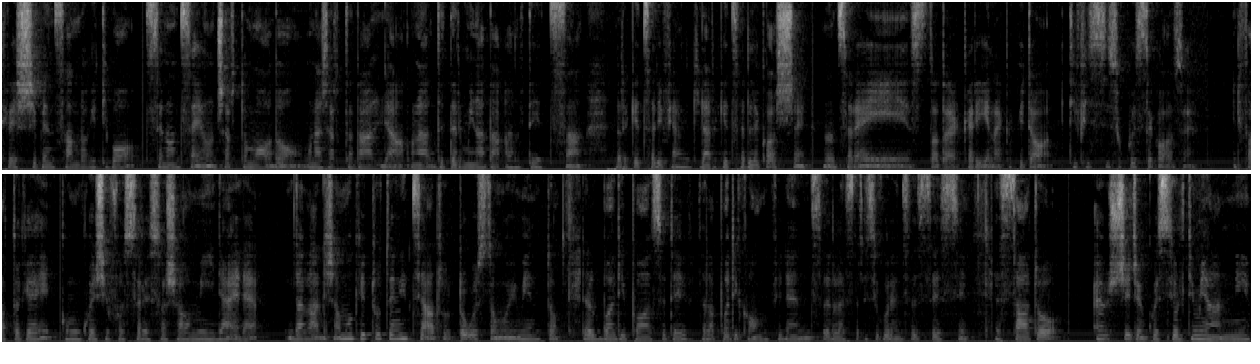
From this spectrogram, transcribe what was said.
cresci pensando che tipo se non sei in un certo modo, una certa taglia, una determinata altezza, larghezza dei fianchi, larghezza delle cosce, conosce, non sarei stata carina, capito? Ti fissi su queste cose. Il fatto che comunque ci fossero i social media ed è da là diciamo che tutto è iniziato tutto questo movimento del body positive, della body confidence, dell'essere sicuri in se stessi è stato è uscito in questi ultimi anni,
